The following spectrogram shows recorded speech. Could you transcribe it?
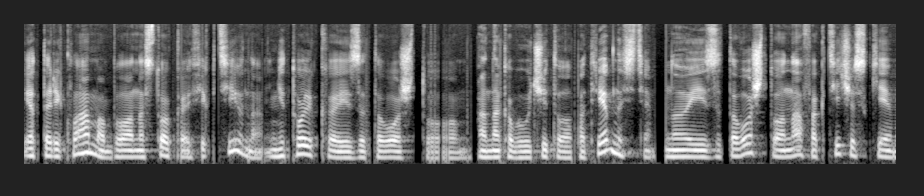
И эта реклама была настолько эффективна не только из-за того, что она как бы учитывала потребности, но и из-за того, что она фактически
